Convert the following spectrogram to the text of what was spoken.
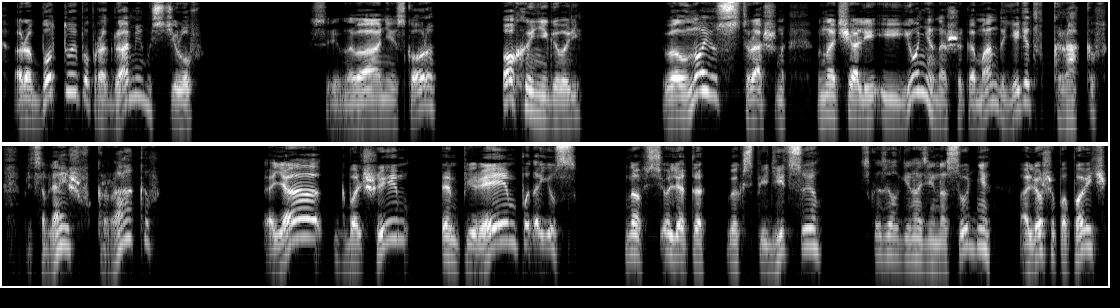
— Работаю по программе мастеров. — Соревнования скоро? — Ох, и не говори. Волною страшно. В начале июня наша команда едет в Краков. Представляешь, в Краков? А я к большим эмпиреям подаюсь. Но все лето в экспедицию, — сказал Геннадий на судне, Алеша Попович.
